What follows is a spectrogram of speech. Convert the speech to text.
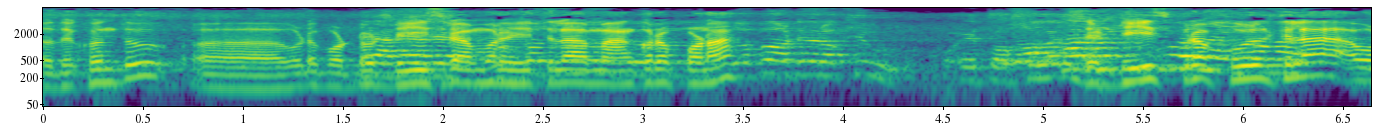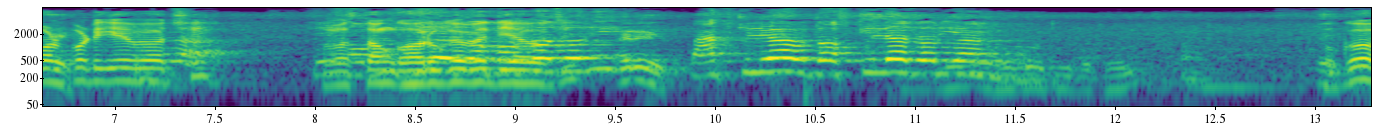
তো দেখন্তু গোটে বড় ডিশ রে আমার হইতলা মাঙ্কর পণা সে ডিশ পুরা ফুল থিলা অল্প টিকে এবে অছি সমস্ত ঘরু কেবে দিয়া হচ্ছে 5 কিলো 10 কিলো জরিয়ান ভোগো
